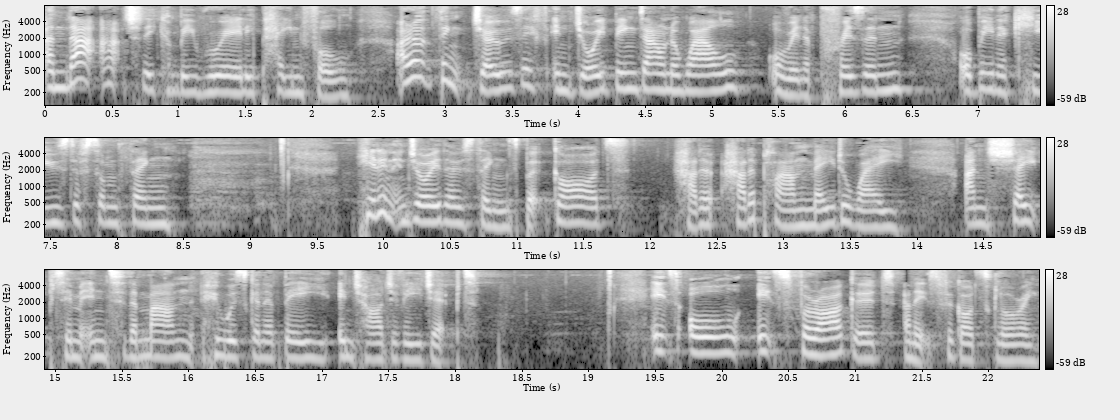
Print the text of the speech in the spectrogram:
And that actually can be really painful. I don't think Joseph enjoyed being down a well or in a prison or being accused of something. He didn't enjoy those things, but God had a, had a plan, made a way, and shaped him into the man who was going to be in charge of Egypt. It's all, it's for our good and it's for God's glory.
